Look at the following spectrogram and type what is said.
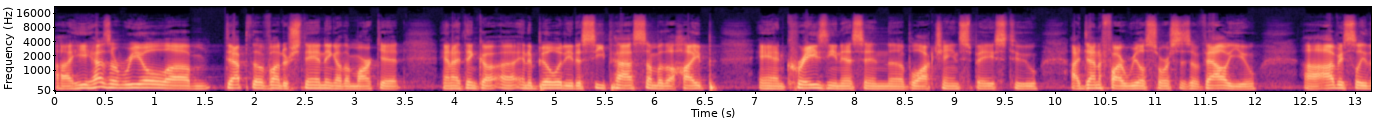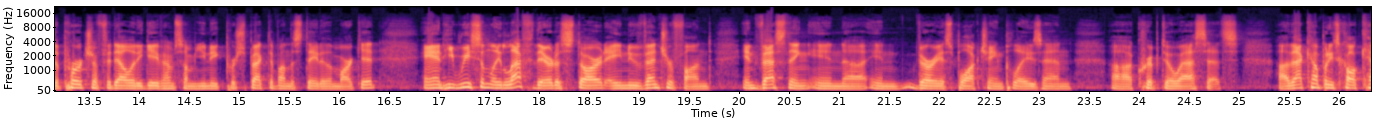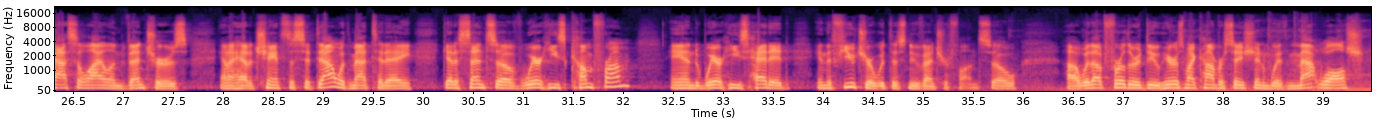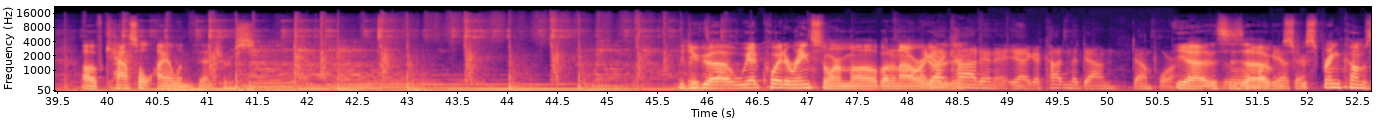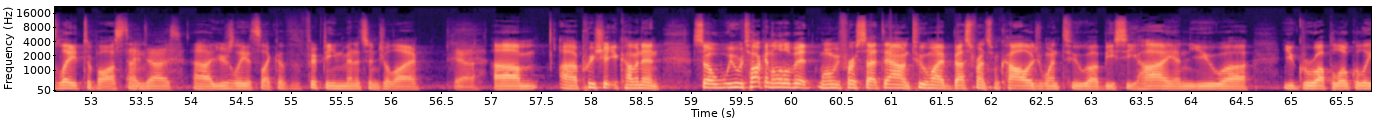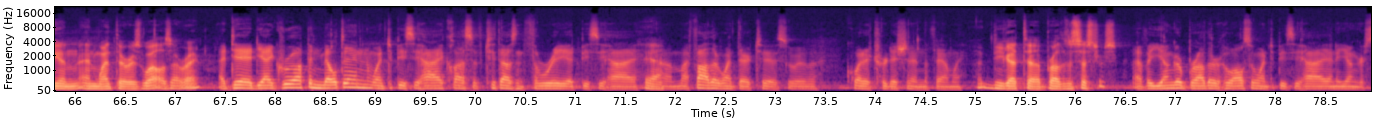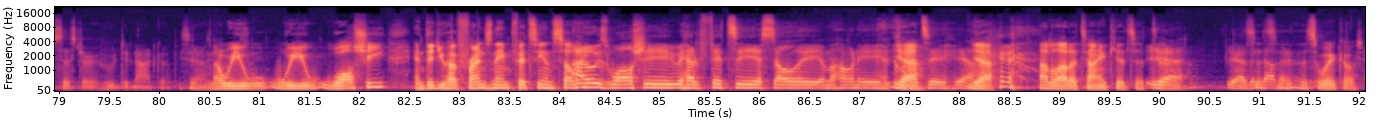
uh, he has a real um, depth of understanding of the market, and I think uh, uh, an ability to see past some of the hype and craziness in the blockchain space to identify real sources of value. Uh, obviously, the perch of Fidelity gave him some unique perspective on the state of the market, and he recently left there to start a new venture fund investing in uh, in various blockchain plays and uh, crypto assets. Uh, that company is called Castle Island Ventures, and I had a chance to sit down with Matt today, get a sense of where he's come from and where he's headed in the future with this new venture fund. So. Uh, without further ado, here's my conversation with Matt Walsh of Castle Island Ventures. Did you? Uh, we had quite a rainstorm uh, about an hour I ago. I got didn't caught in it. Yeah, I got caught in the down downpour. Yeah, It this was a is little uh, sp- spring comes late to Boston. It does. Uh, usually it's like uh, 15 minutes in July. Yeah. Um, I appreciate you coming in. So we were talking a little bit when we first sat down. Two of my best friends from college went to uh, BC High, and you uh, you grew up locally and, and went there as well. Is that right? I did. Yeah, I grew up in Milton. Went to BC High, class of 2003 at BC High. Yeah. Um, my father went there too, so we have a, quite a tradition in the family. You got uh, brothers and sisters. I have a younger brother who also went to BC High, and a younger sister who did not go to BC High. Now were you were you Walshy, and did you have friends named Fitzy and Sully? I was Walshy. We had Fitzy, a Sully, a Mahoney, a yeah, Clancy. Yeah. yeah. Not a lot of Italian kids. At, uh, yeah. Yeah. That's, the- that's the way it goes.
